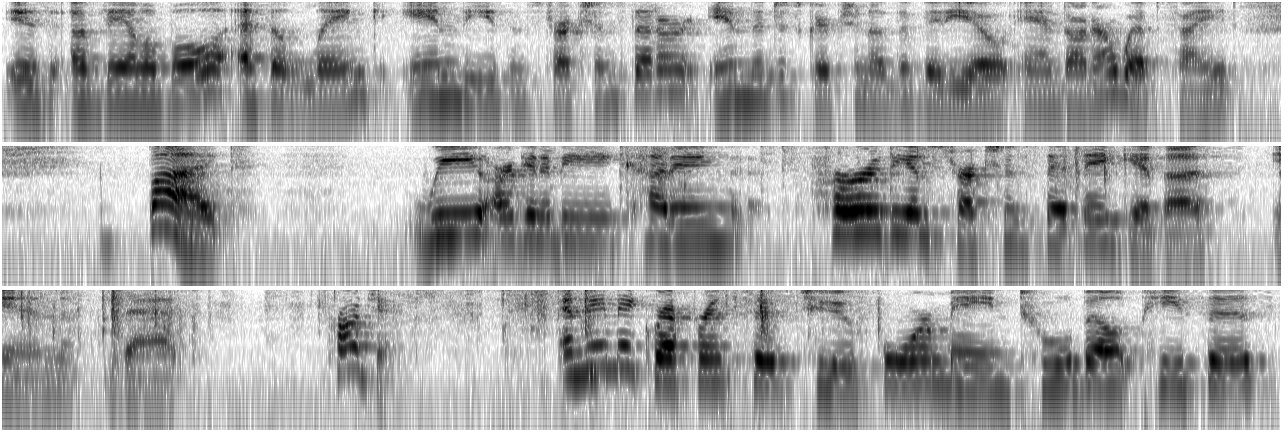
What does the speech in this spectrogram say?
is available as a link in these instructions that are in the description of the video and on our website. But we are going to be cutting per the instructions that they give us in that project. And they make references to four main tool belt pieces,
